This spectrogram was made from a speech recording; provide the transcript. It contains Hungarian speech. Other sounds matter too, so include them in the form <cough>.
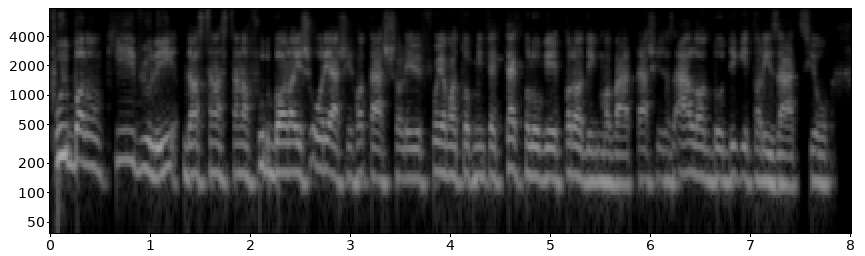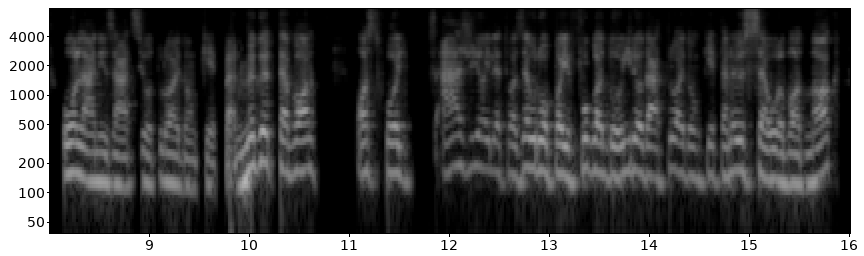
futballon kívüli, de aztán aztán a futballra is óriási hatással lévő folyamatok, mint egy technológiai paradigmaváltás és az állandó digitalizáció, onlineizáció tulajdonképpen. Mögötte van az, hogy az Ázsia, illetve az európai fogadó irodák tulajdonképpen összeolvadnak,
